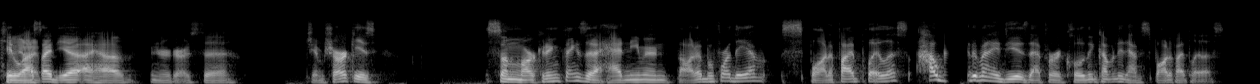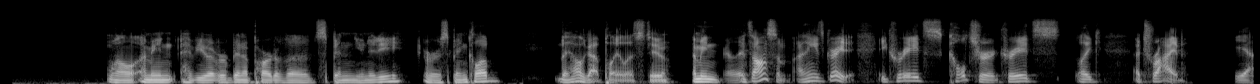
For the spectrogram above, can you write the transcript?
Okay, the last idea I have in regards to Gymshark is some marketing things that I hadn't even thought of before. They have Spotify playlists. How good of an idea is that for a clothing company to have Spotify playlists? Well, I mean, have you ever been a part of a spin unity or a spin club? They all got playlists too. I mean, really? it's awesome. I think it's great. It creates culture. It creates like a tribe. Yeah.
